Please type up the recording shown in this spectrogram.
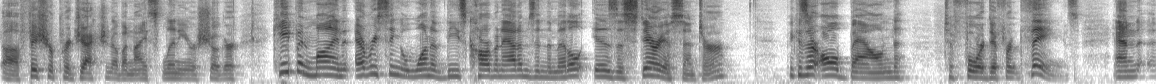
uh, Fischer projection of a nice linear sugar. Keep in mind that every single one of these carbon atoms in the middle is a stereocenter because they're all bound to four different things. And uh,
